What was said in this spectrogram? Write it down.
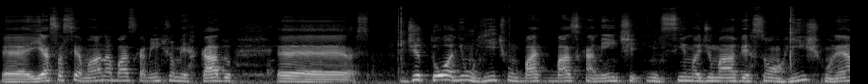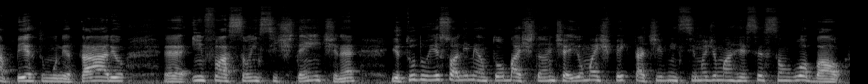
É, e essa semana, basicamente, o mercado é, ditou ali um ritmo basicamente em cima de uma aversão ao risco, né? aperto monetário, é, inflação insistente, né? e tudo isso alimentou bastante aí uma expectativa em cima de uma recessão global.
